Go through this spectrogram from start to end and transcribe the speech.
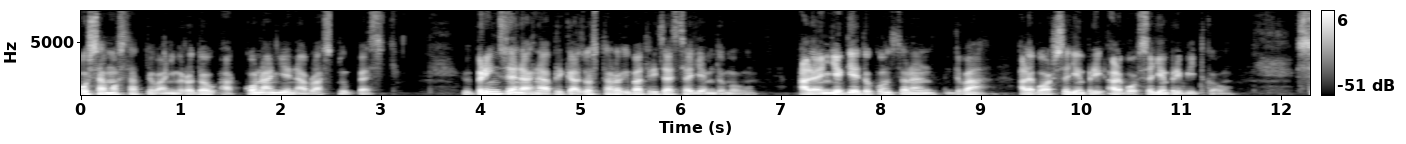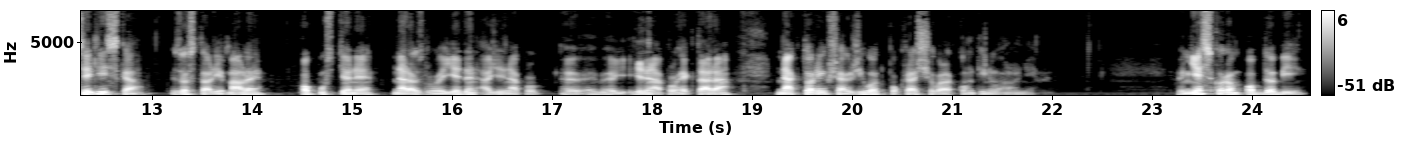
osamostatňovaním rodov a konanie na vlastnú pesť. V Brinzenách napríklad zostalo iba 37 domov, ale niekde dokonca len 2 alebo až 7, pri, alebo 7 príbytkov. Sídliska zostali malé, opustené na rozlohe 1 až 1,5, 1,5 hektára na ktorý však život pokračoval kontinuálne. V neskorom období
